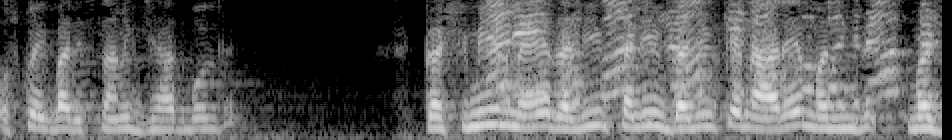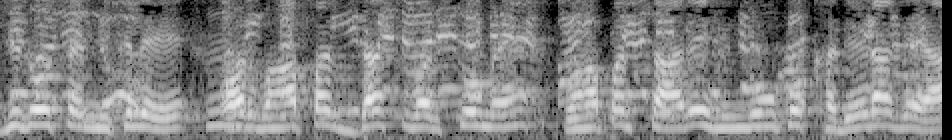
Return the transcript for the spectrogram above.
उसको एक बार इस्लामिक जिहाद बोल दे। कश्मीर में रलीफ सलीफ गलीफ के नारे मस्जिदों से निकले और वहाँ पर 10 वर्षों में वहाँ पर सारे हिंदुओं को खदेड़ा गया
